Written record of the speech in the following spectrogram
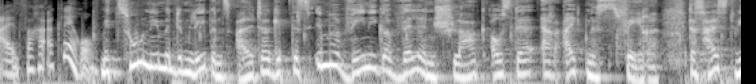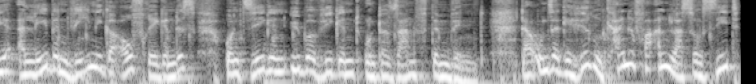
einfache Erklärung. Mit zunehmendem Lebensalter gibt es immer weniger Wellenschlag aus der Ereignissphäre. Das heißt, wir erleben weniger Aufregendes und segeln überwiegend unter sanftem Wind. Da unser Gehirn keine Veranlassung sieht,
